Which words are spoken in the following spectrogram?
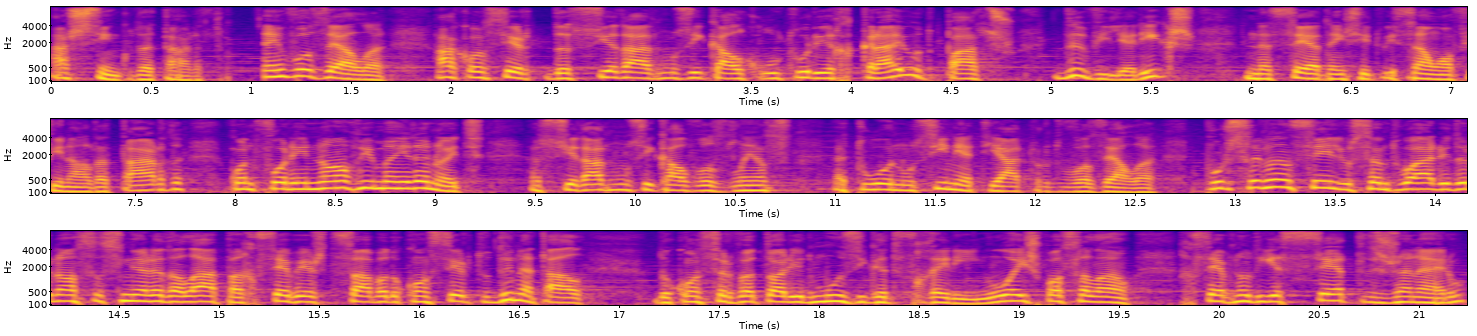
às 5 da tarde. Em Vozela, há concerto da Sociedade Musical Cultura e Recreio de Passos de Vilharigues, na sede da instituição ao final da tarde. Quando forem nove e meia da noite, a Sociedade Musical Voselense atua no Cineteatro de Vozela. Por Servancelho, o Santuário de Nossa Senhora da Lapa recebe este sábado o concerto de Natal do Conservatório de Música de Ferreirinho. O Expo Salão recebe no dia 7 de janeiro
